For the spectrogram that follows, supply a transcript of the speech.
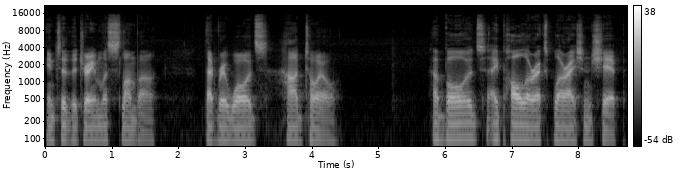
into the dreamless slumber that rewards hard toil. Aboard a polar exploration ship,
